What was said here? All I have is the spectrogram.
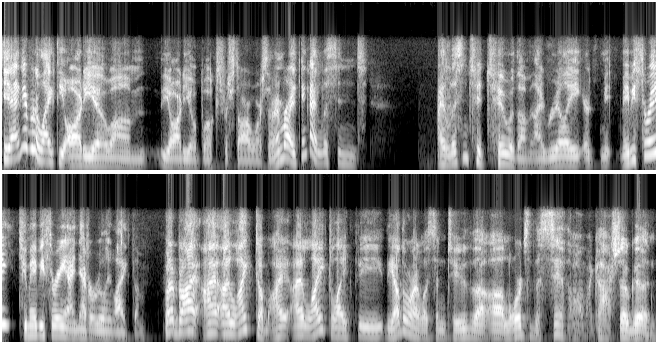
Yeah, I never liked the audio um the audio books for Star Wars. I remember I think I listened I listened to two of them, and I really, or maybe three, two, maybe three, and I never really liked them. But but I, I, I liked them. I, I liked like the the other one I listened to, the uh, Lords of the Sith. Oh my gosh, so good.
